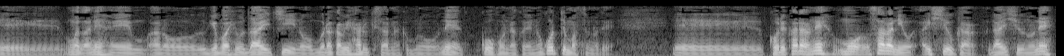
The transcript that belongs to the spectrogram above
えーまだね、えーあの、下馬評第1位の村上春樹さんなんかもね、候補の中に残ってますので、えーこれからね、もうさらに1週間、来週のね、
